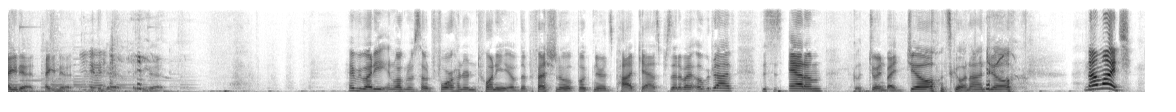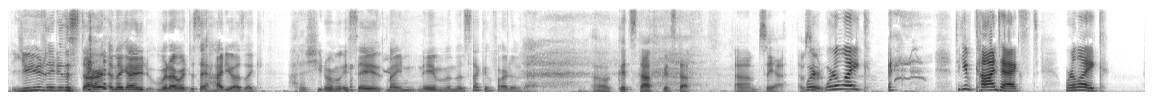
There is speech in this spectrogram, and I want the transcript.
I can do it. I can do it. I can do it. I can do it. Hey, everybody, and welcome to episode 420 of the Professional Book Nerds podcast presented by Overdrive. This is Adam, joined by Jill. What's going on, Jill? Not much. you usually do the start, and like I, when I went to say hi to you, I was like, how does she normally say my name in the second part of that? Oh, good stuff. Good stuff. Um, so yeah, We're, we're like, to give context, we're like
